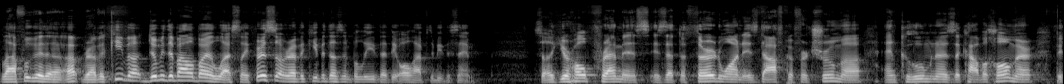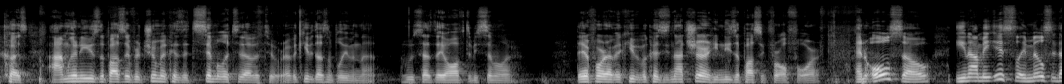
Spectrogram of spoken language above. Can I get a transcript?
Lafuga uh, Rav Akiva, Dumi the Balabai Leslie. First of all, Rav Akiva doesn't believe that they all have to be the same. So, like your whole premise is that the third one is dafka for truma and kahumna is a kavachomer because I'm going to use the pasuk for truma because it's similar to the other two. Rav Akiva doesn't believe in that. Who says they all have to be similar? Therefore, Rav Akiva, because he's not sure, he needs a pasuk for all four. And also, inami isle milsi.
